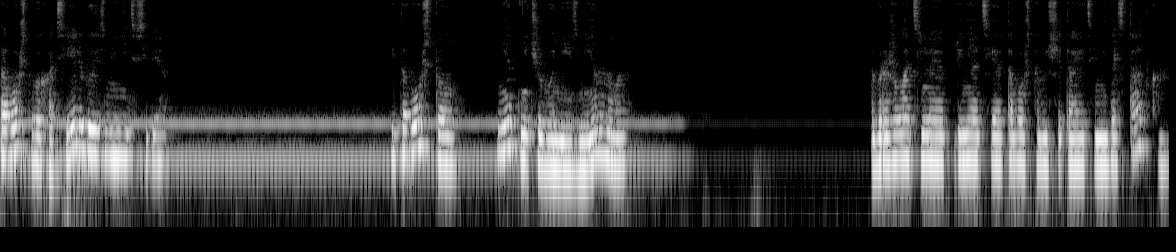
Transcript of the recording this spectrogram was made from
того, что вы хотели бы изменить в себе – и того, что нет ничего неизменного. Доброжелательное принятие того, что вы считаете недостатком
